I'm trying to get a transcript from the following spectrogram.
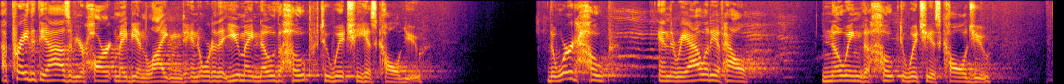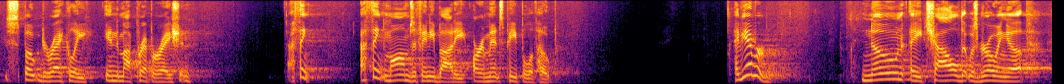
I pray that the eyes of your heart may be enlightened in order that you may know the hope to which He has called you. The word hope and the reality of how knowing the hope to which He has called you, spoke directly into my preparation. I think, I think moms, if anybody, are immense people of hope. Have you ever known a child that was growing up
